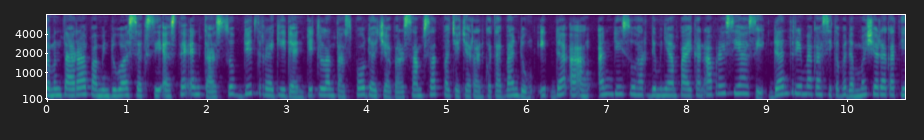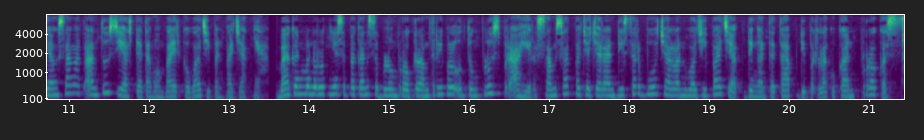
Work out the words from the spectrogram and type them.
Sementara Pamin 2 Seksi STNK Subdit Regi dan Ditlantas Polda Jabar Samsat Pajajaran Kota Bandung Ibda Aang Andi Suhardi menyampaikan apresiasi dan terima kasih kepada masyarakat yang sangat antusias datang membayar kewajiban pajaknya. Bahkan menurutnya sepekan sebelum program Triple Untung Plus berakhir, Samsat Pajajaran diserbu calon wajib pajak dengan tetap diperlakukan prokes.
